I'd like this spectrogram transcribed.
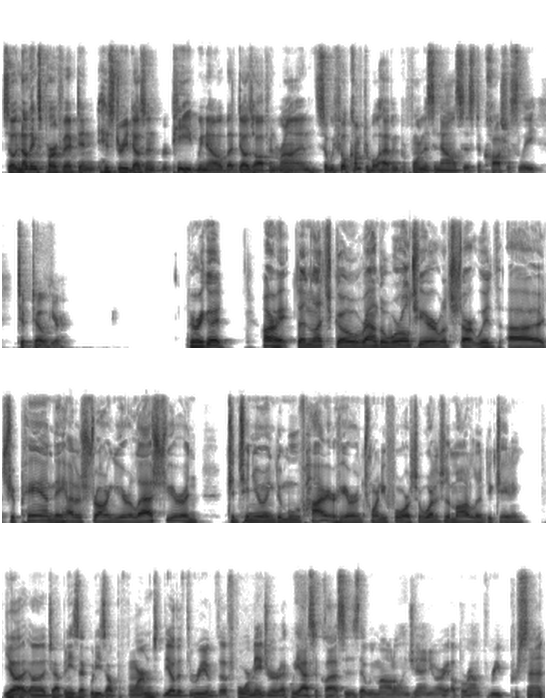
so nothing's perfect and history doesn't repeat, we know, but does often rhyme. So we feel comfortable having performed this analysis to cautiously tiptoe here. Very good. All right, then let's go around the world here. Let's start with uh, Japan. They had a strong year last year and continuing to move higher here in 24. So, what is the model indicating? Yeah, uh, Japanese equities outperformed the other three of the four major equity asset classes that we model in January, up around 3%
